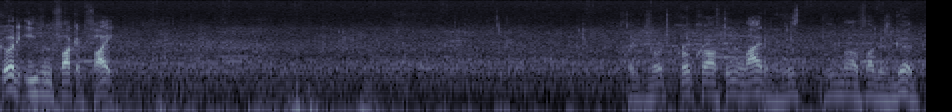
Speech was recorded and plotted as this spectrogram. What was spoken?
Good, even fucking fight. Like George Crowcroft didn't lie to me. This, this motherfucker's good.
